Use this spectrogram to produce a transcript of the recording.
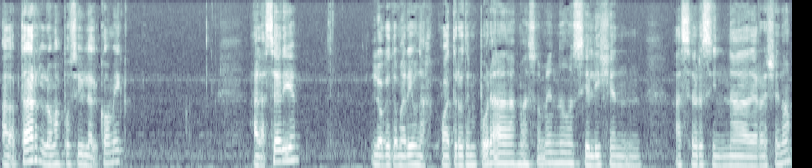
Adaptar lo más posible al cómic a la serie, lo que tomaría unas cuatro temporadas más o menos si eligen hacer sin nada de relleno,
